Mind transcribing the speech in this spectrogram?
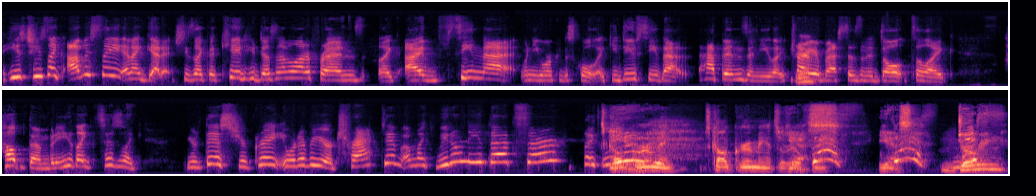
he's she's like obviously, and I get it. She's like a kid who doesn't have a lot of friends. Like I've seen that when you work at a school. Like you do see that happens, and you like try Yeah. your best as an adult to like help them. But he like says like. You're this, you're great, you're whatever, you're attractive. I'm like, we don't need that, sir. Like, It's we called don't grooming. It's called grooming. It's a real Yes. thing. Yes, Yes. yes. During this,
